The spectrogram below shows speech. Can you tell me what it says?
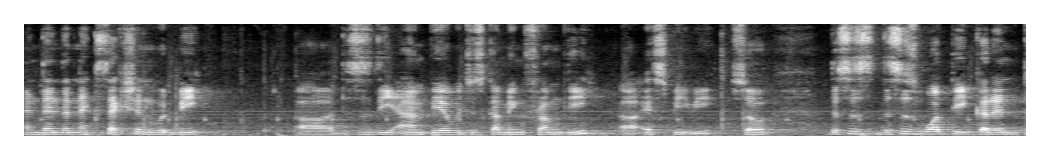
And then the next section would be uh, this is the ampere which is coming from the uh, spv so this is this is what the current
